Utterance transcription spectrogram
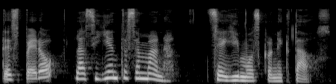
Te espero la siguiente semana. Seguimos conectados.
